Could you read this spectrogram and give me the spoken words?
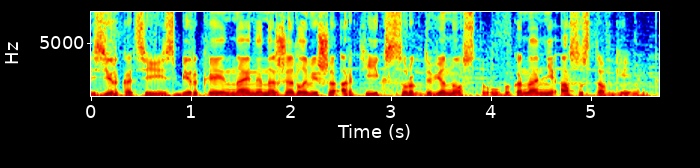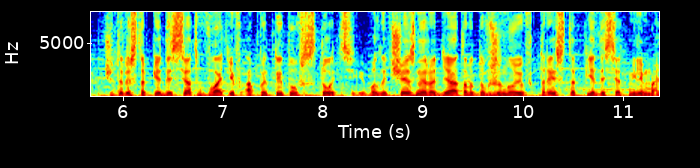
Зірка цієї збірки найненажерливіша RTX 4090 у виконанні Asus TUF Gaming. 450 ватів апетиту в стоці, величезний радіатор довжиною в 350 мм.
